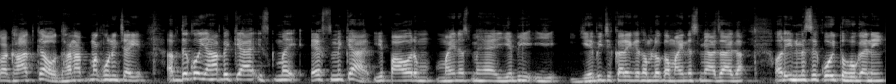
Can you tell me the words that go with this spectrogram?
का घात क्या हो? धनात्मक होनी चाहिए। अब देखो यहाँ पे क्या है इसमें एक्स में क्या है? ये पावर माइनस में है ये भी ये, भी करेंगे तो हम लोग का माइनस में आ जाएगा। और इनमें से कोई तो होगा नहीं।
